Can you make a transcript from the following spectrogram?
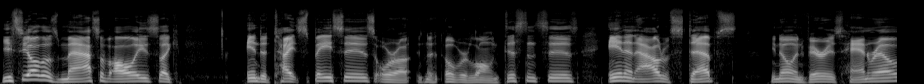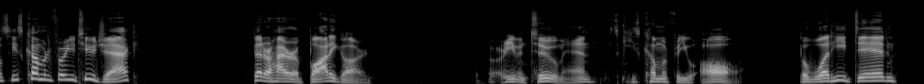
You see all those massive ollies like into tight spaces or uh, over long distances, in and out of steps you know, in various handrails. He's coming for you too, Jack. Better hire a bodyguard. Or even two, man. He's, he's coming for you all. But what he did,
